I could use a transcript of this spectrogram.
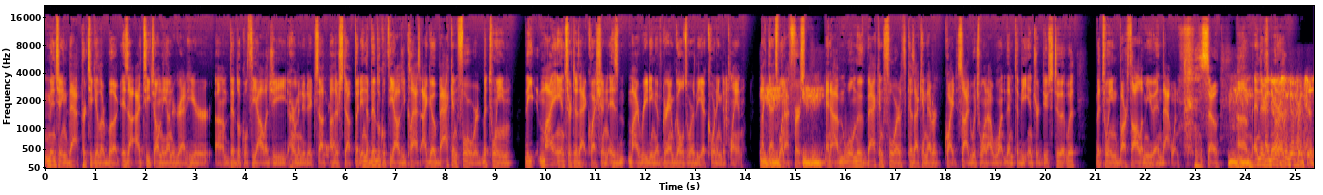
mentioning that particular book is I, I teach on the undergrad here um, biblical theology, hermeneutics, other stuff. But in the biblical theology class, I go back and forward between the my answer to that question is my reading of Graham Goldsworthy according to plan. Like mm-hmm. that's when I 1st mm-hmm. and I will move back and forth because I can never quite decide which one I want them to be introduced to it with between Bartholomew and that one. so, mm-hmm. um, and there's and there are know, some differences.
